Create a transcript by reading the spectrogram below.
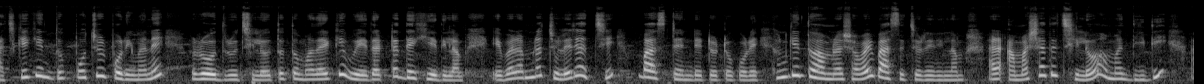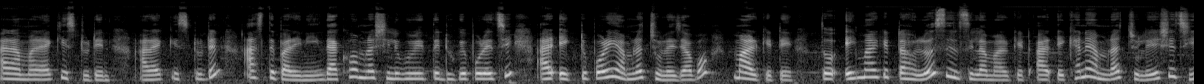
আজকে কিন্তু প্রচুর পরিমাণে রোদ্রু ছিল। তো তোমাদেরকে ওয়েদারটা দেখিয়ে দিলাম। এবার আমরা চলে যাচ্ছি বাস স্ট্যান্ডে টোটো করে। এখন কিন্তু আমরা সবাই বাসে চড়ে নিলাম। আর আমার সাথে ছিল আমার দিদি আর আমার এক স্টুডেন্ট আর এক স্টুডেন্ট আসতে পারেনি। দেখো আমরা শিলিগুড়িতে ঢুকে পড়েছি আর একটু পরেই আমরা চলে যাব মার্কেটে তো এই মার্কেটটা হলো সিলসিলা মার্কেট আর এখানে আমরা চলে এসেছি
